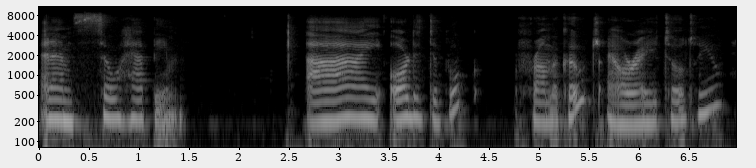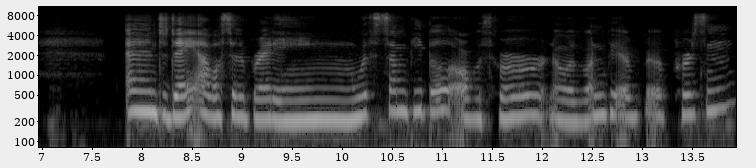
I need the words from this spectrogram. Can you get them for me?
and i'm so happy i ordered the book from a coach i already told you and today I was celebrating with some people or with her, no, with one person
